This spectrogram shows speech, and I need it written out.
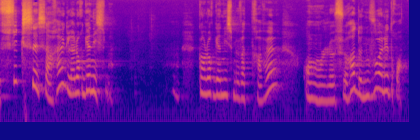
fixer sa règle à l'organisme. Quand l'organisme va de travers, on le fera de nouveau aller droit.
